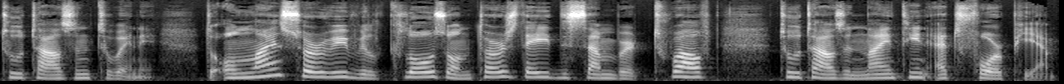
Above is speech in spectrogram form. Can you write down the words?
2020. The online survey will close on Thursday, December 12, 2019 at 4 p.m.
